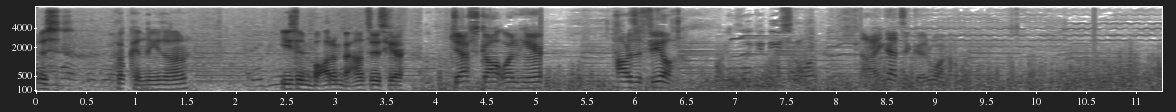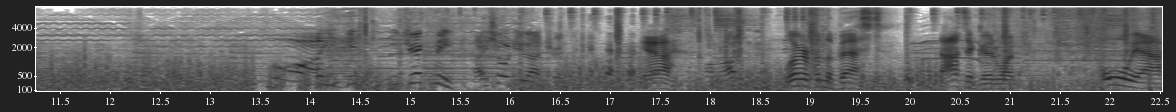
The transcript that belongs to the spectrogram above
Just hooking these on. Using bottom bouncers here. Jeff's got one here. How does it feel? Feels like a decent one. I think that's a good one. Oh, he tricked me. I showed you that trick. Yeah, On Austin. learn from the best. That's a good one. Oh yeah.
